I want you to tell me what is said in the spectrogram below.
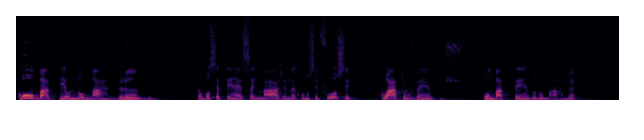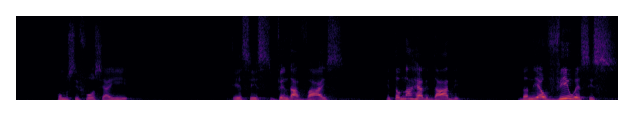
combatiam no mar grande. Então você tem essa imagem, né, como se fosse quatro ventos combatendo no mar, não é? Como se fosse aí esses vendavais. Então, na realidade, Daniel viu esses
